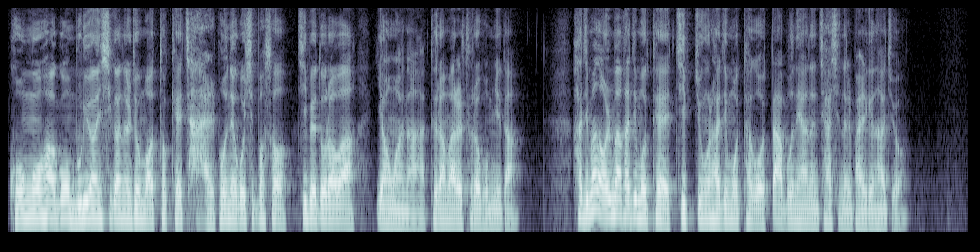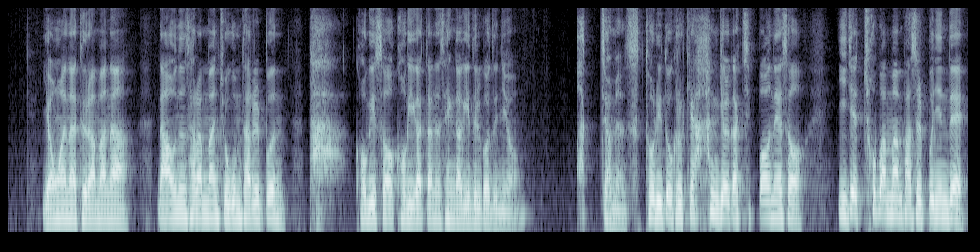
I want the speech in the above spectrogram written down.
공허하고 무료한 시간을 좀 어떻게 잘 보내고 싶어서 집에 돌아와 영화나 드라마를 틀어봅니다. 하지만 얼마 가지 못해 집중을 하지 못하고 따분해하는 자신을 발견하죠. 영화나 드라마나 나오는 사람만 조금 다를 뿐다 거기서 거기 같다는 생각이 들거든요. 어쩌면 스토리도 그렇게 한결같이 뻔해서 이제 초반만 봤을 뿐인데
